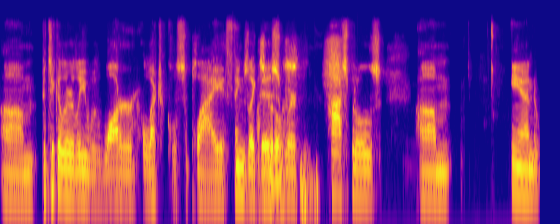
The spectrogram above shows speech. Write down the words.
um, particularly with water, electrical supply, things like hospitals. this, where hospitals, Um, and,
